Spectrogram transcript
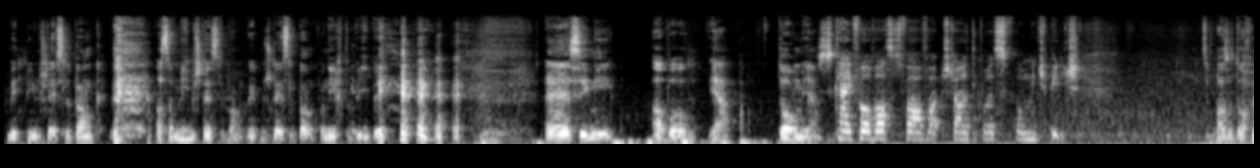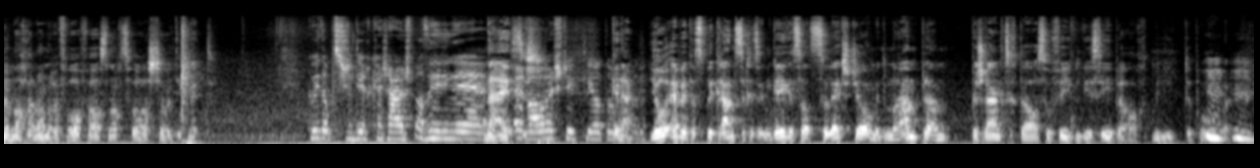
mit meinem Schnetzelbank. Also meinem Schnetzelbank, mit dem Schnetzelbank, wo ich dabei bin. äh, singe ich. Aber ja, darum ja. Das ist keine Vorveranstaltung, wo du mitspielst. Also doch, wir machen an einer Vorfasnachtsveranstaltung mit. Gut, aber es ist natürlich kein Schauspiel, also nicht in einem es ist- oder... Genau. Ja, eben, das begrenzt sich jetzt im Gegensatz zu letztes Jahr mit dem Rennplan, beschränkt sich das auf irgendwie 7, 8 Minuten Probe.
